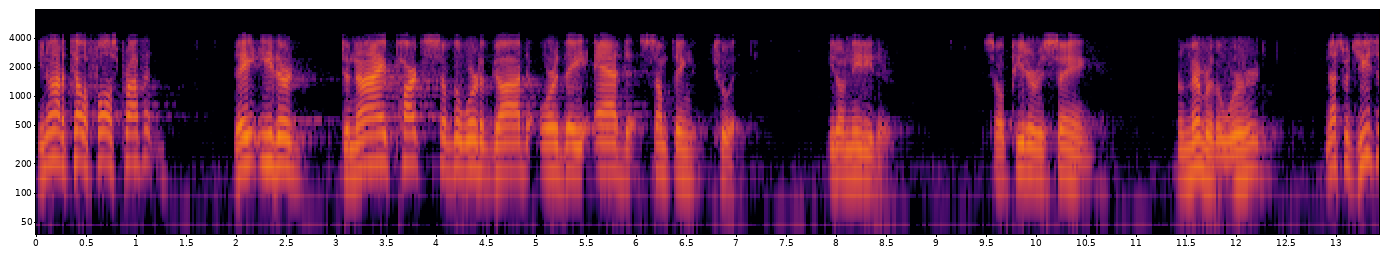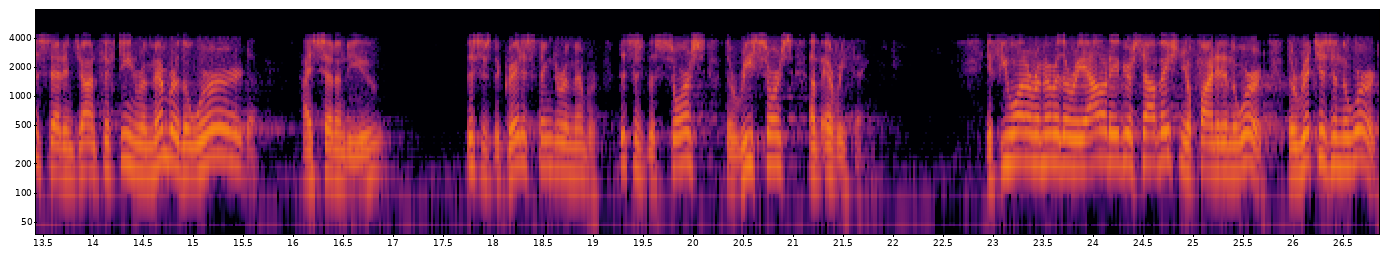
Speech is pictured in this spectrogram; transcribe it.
You know how to tell a false prophet? They either deny parts of the Word of God or they add something to it. You don't need either. So Peter is saying, remember the Word. And that's what Jesus said in John 15 remember the Word I said unto you. This is the greatest thing to remember. This is the source, the resource of everything. If you want to remember the reality of your salvation, you'll find it in the Word. The riches in the Word,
